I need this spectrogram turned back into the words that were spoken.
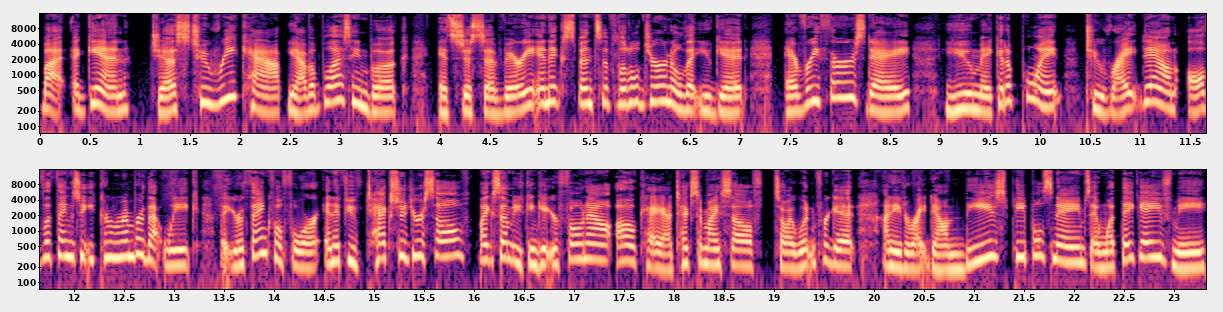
But again, just to recap, you have a blessing book. It's just a very inexpensive little journal that you get every Thursday. You make it a point to write down all the things that you can remember that week that you're thankful for. And if you've texted yourself, like something, you can get your phone out. Oh, okay, I texted myself so I wouldn't forget. I need to write down these people's names and what they gave me.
